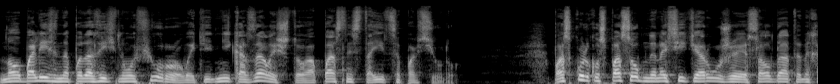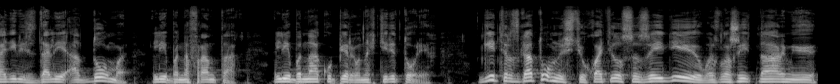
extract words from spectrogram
но болезненно подозрительному фюреру в эти дни казалось, что опасность стоится повсюду. Поскольку способные носить оружие солдаты находились вдали от дома, либо на фронтах, либо на оккупированных территориях, Гитлер с готовностью ухватился за идею возложить на армию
